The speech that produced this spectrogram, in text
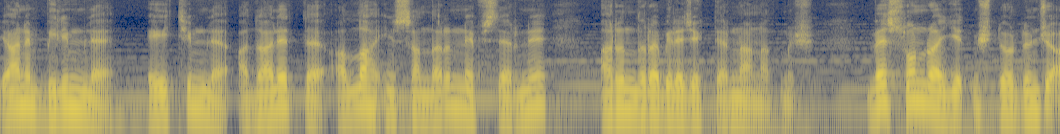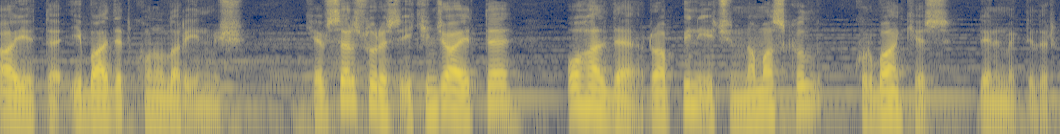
yani bilimle, eğitimle, adaletle Allah insanların nefislerini arındırabileceklerini anlatmış. Ve sonra 74. ayette ibadet konuları inmiş. Kevser suresi 2. ayette o halde Rabbin için namaz kıl, kurban kes denilmektedir.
